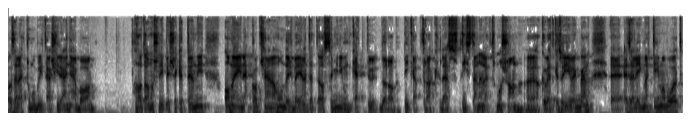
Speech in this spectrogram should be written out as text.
az elektromobilitás irányába hatalmas lépéseket tenni, amelynek kapcsán a Honda is bejelentette azt, hogy minimum kettő darab pickup truck lesz tisztán elektromosan a következő években. Ez elég nagy téma volt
